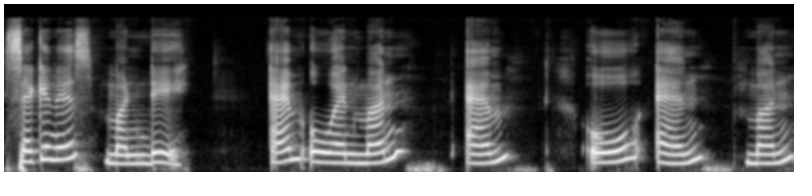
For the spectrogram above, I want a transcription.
Second is Monday. M O N Mon M O N Mon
